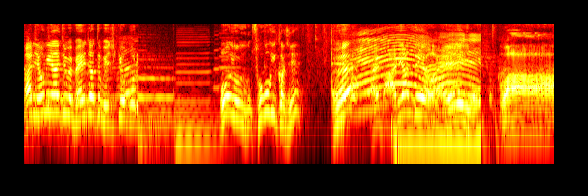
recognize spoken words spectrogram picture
아니 형이 해야지 왜 매니저한테 왜 시켜 뭘? 어 이거 소고기까지? 에? 아니 말이 안 돼요. 에이. 와.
